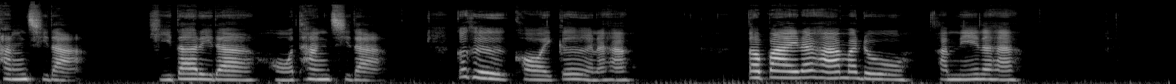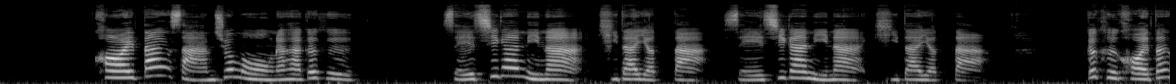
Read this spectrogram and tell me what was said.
ทังชิดาคิตาริดาหอทังชิดาก็คือคอยเกอร์นะคะ ต่อไปนะคะมาดูคำนี้นะคะ คอยตั้ง 3 ชั่วโมงนะคะ ก็คือเซชิกานีนาคิดายอตตาเซชิกานีนาคิดายอตตาก็คือคอยตั้ง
